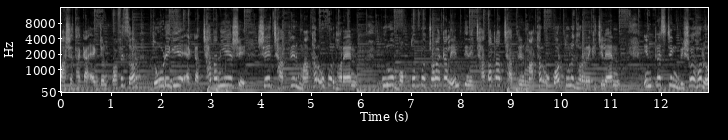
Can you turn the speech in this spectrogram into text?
পাশে থাকা একজন প্রফেসর দৌড়ে গিয়ে একটা ছাতা নিয়ে এসে সে ছাত্রীর মাথার উপর ধরেন। পুরো বক্তব্য চলাকালীন তিনি ছাতাটা ছাত্রীর মাথার উপর তুলে ধরে রেখেছিলেন। ইন্টারেস্টিং বিষয় হলো,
